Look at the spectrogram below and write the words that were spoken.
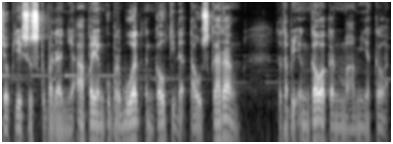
Jawab Yesus kepadanya, apa yang kuperbuat engkau tidak tahu sekarang, tetapi engkau akan memahaminya kelak.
